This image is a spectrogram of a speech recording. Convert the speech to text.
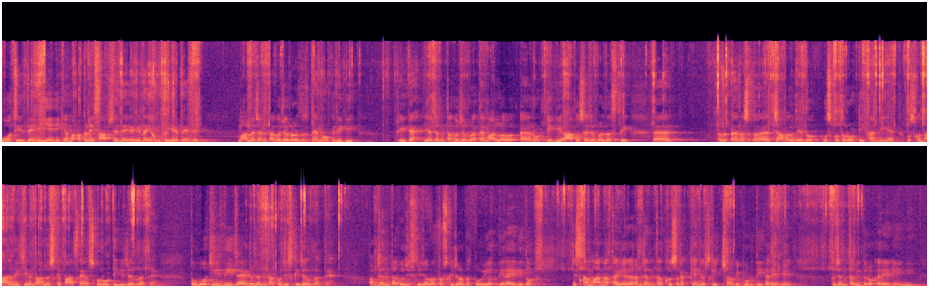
वो चीज़ देंगे, ये नहीं कि हम अपने हिसाब से देंगे कि नहीं, हम तो ये देंगे। मान लो जनता को ज़रूरत है नौकरी की, ठीक है? या जनता को ज़रूरत है, मान लो रोटी की। आप उसे ज़बरदस्ती चावल दे दो, उसको तो रोटी खानी है, उसको दाल नहीं चाहिए, दाल उसके पास है, उसको रोटी की ज़रूरत है। तो वो चीज़ दी जाए जो जनता को जिसकी ज़रूरत है। अब जनता को जिसकी ज़रूरत है उसकी ज़रूरत पूरी होती रहेगी तो इसका मानना था कि अगर हम जनता खुश रखेंगे, उसकी इच्छाओं की पूर्ति करेंगे तो जनता विद्रोह करेगी ही नहीं।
